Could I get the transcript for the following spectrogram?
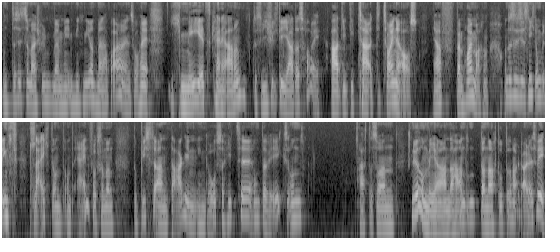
Und das ist zum Beispiel mit, mit mir und meiner Bäuerin so, hey, ich mähe jetzt, keine Ahnung, das wievielte Jahr das Heu, ah, die, die, die Zäune aus, ja, beim Heu machen. Und das ist jetzt nicht unbedingt leicht und, und einfach, sondern du bist da einen Tag in, in großer Hitze unterwegs und hast da so einen Schnürlmäher an der Hand und danach tut dann halt alles weh.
